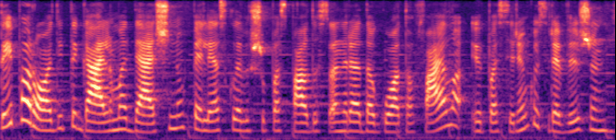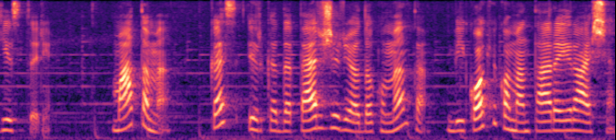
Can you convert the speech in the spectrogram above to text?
Tai parodyti galima dešiniu pelės klavišu paspaudus ant redaguoto failo ir pasirinkus Revision History. Matome, kas ir kada peržiūrėjo dokumentą bei kokį komentarą įrašė.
